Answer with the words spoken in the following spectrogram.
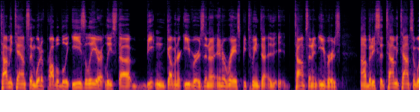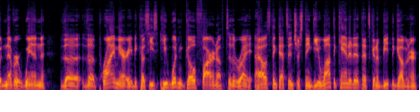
Tommy Thompson would have probably easily, or at least uh, beaten Governor Evers in a in a race between uh, Thompson and Evers. Uh, but he said Tommy Thompson would never win the the primary because he's he wouldn't go far enough to the right. I always think that's interesting. Do you want the candidate that's going to beat the governor,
